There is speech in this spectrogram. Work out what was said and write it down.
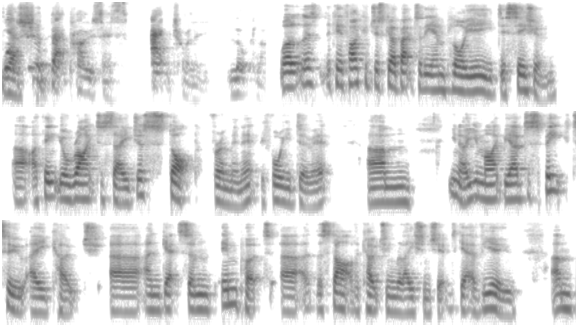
What yeah. should that process actually look like? Well, let's, if I could just go back to the employee decision, uh, I think you're right to say just stop for a minute before you do it. Um, you know you might be able to speak to a coach uh, and get some input uh, at the start of a coaching relationship to get a view um,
